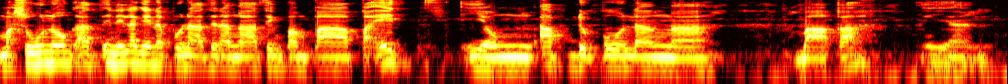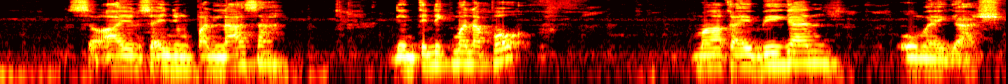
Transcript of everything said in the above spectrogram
masunog at inilagay na po natin ang ating pampapait, yung abdo po ng ah, baka. Ayan. So, ayon sa inyong panlasa. Then, tinikman na po, mga kaibigan. Oh my gosh.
